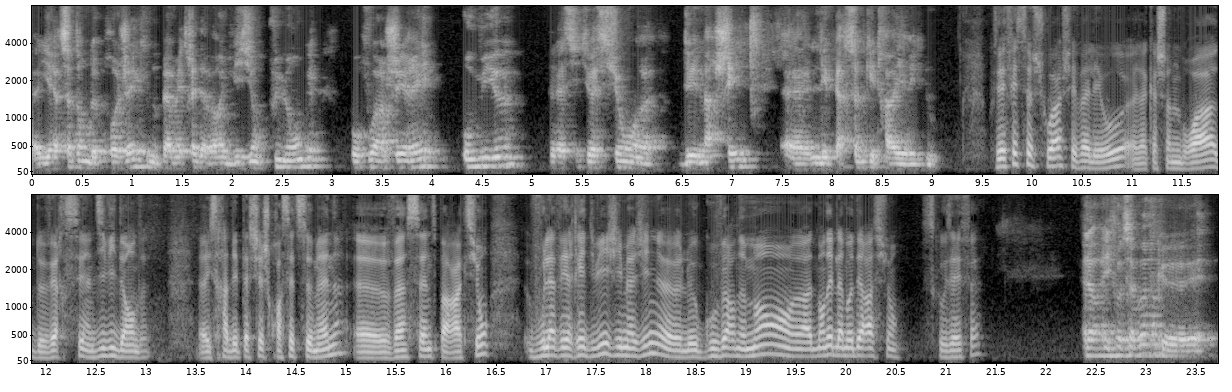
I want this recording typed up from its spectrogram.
Euh, il y a un certain nombre de projets qui nous permettraient d'avoir une vision plus longue pour pouvoir gérer au mieux de la situation euh, des marchés euh, les personnes qui travaillent avec nous. Vous avez fait ce choix chez Valeo, la Cachonne-Broye, de verser un dividende. Il sera détaché, je crois, cette semaine, 20 cents par action. Vous l'avez réduit, j'imagine. Le gouvernement a demandé de la modération. C'est ce que vous avez fait? Alors, il faut savoir que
